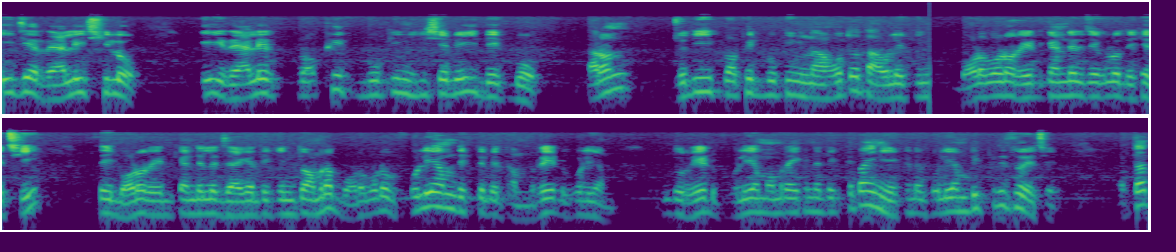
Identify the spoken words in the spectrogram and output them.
এই যে র্যালি ছিল, এই র্যালির প্রফিট বুকিং হিসেবেই দেখব। কারণ যদি প্রফিট বুকিং না হতো, তাহলে কিন্তু বড় বড় রেড ক্যান্ডেল যেগুলো দেখেছি, সেই বড় রেড ক্যান্ডেলের জায়গাতে কিন্তু আমরা বড় বড় ভলিউম দেখতে পেতাম রেড ভলিউম কিন্তু রেড ভলিউম আমরা এখানে দেখতে পাইনি, এখানে ভলিউম ডিক্রিজ হয়েছে। অর্থাৎ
